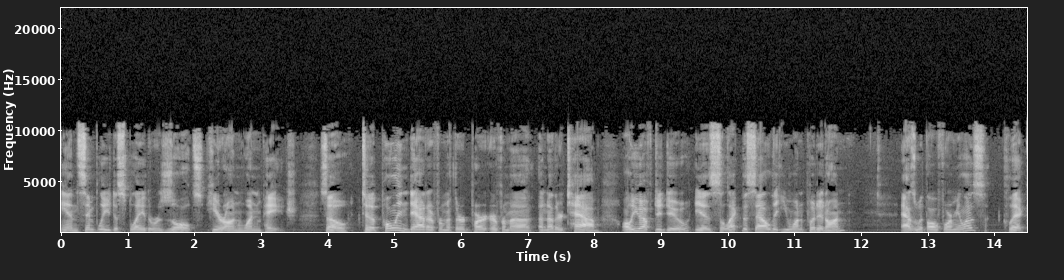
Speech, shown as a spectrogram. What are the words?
and simply display the results here on one page. So to pull in data from a third part or from a, another tab, all you have to do is select the cell that you want to put it on. As with all formulas, click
